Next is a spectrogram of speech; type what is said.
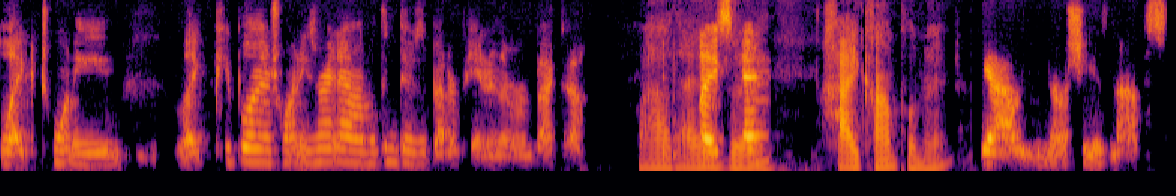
like twenty like people in their twenties right now. I don't think there's a better painter than Rebecca. Wow, that Like, is a and- high compliment. Yeah, you know she is nuts.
